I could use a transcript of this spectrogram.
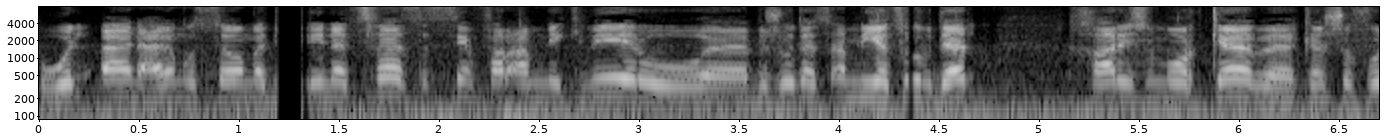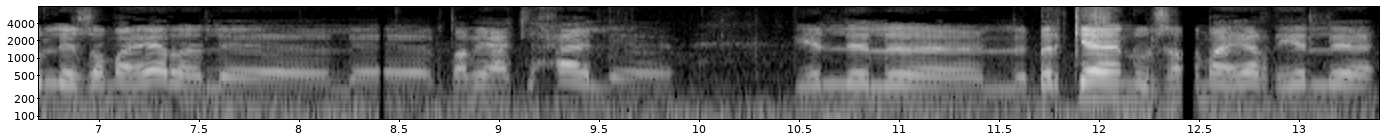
والآن على مستوى مدينة فاس استنفار أمني كبير ومجهودات أمنية تبذل خارج المركب كنشوفوا الجماهير بطبيعة الحال آه، ديال البركان والجماهير ديال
